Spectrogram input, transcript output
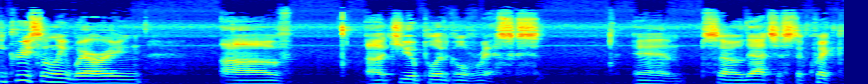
increasingly wary of uh, geopolitical risks. And so that's just a quick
